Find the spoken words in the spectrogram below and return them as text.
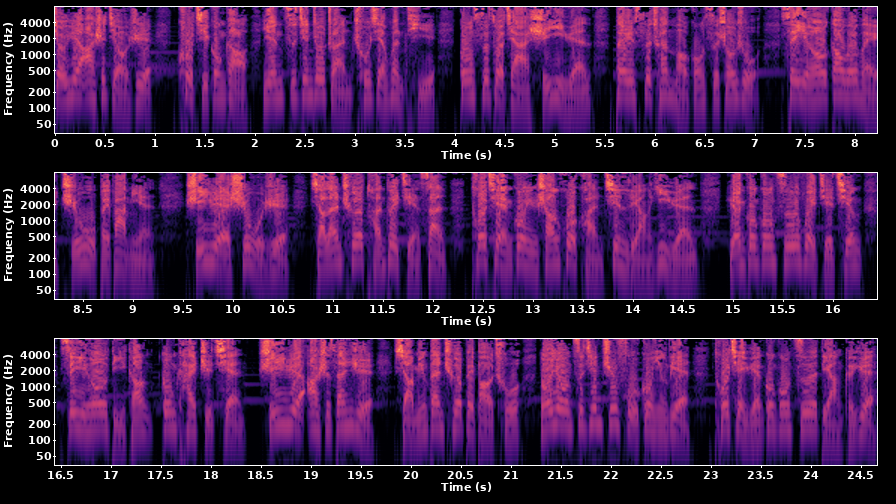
九月二十九日，酷奇公告因资金周转出现问题，公司作价十亿元被四川某公司收入，CEO 高伟伟职务被罢免。十一月十五日，小蓝车团队解散，拖欠供应商货款近两亿元，员工工资未结清，CEO 李刚公开致歉。十一月二十三日，小明单车被爆出挪用资金支付供应链，拖欠员工工资两个月。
